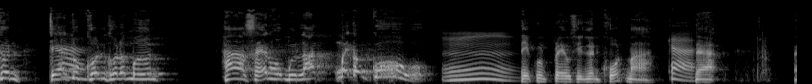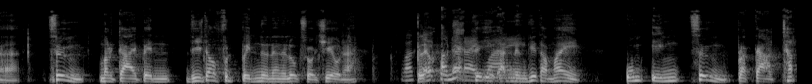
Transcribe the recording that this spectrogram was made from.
ขึ้น แจกทุกคนคนละหมื่นห้าแสนหกหมื่นล้านไม่ต้องกู้อืมนี่คุณเปลวสีเงินโค้ดมาค่ะนะฮะอ่าซึ่งมันกลายเป็นดิจิทัลฟุตปรินต์ด้วยนะในโลกโซเชียลนะว่าเคยแล้วอันเนี้ยพูดอะไรคืออีกอันหนึ่งไว้ที่ทำให้อุ้งอิง ซึ่งประกาศชัด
